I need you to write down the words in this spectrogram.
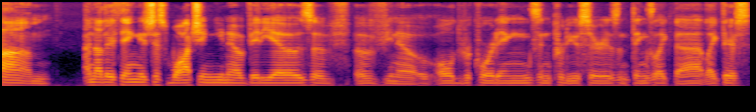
Um, another thing is just watching, you know, videos of of you know old recordings and producers and things like that. Like there's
